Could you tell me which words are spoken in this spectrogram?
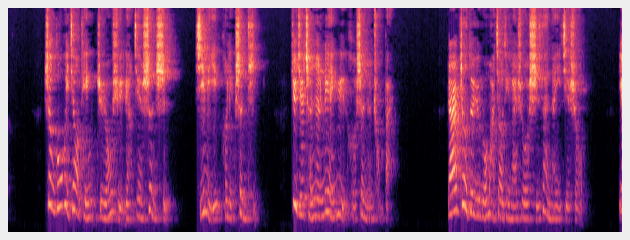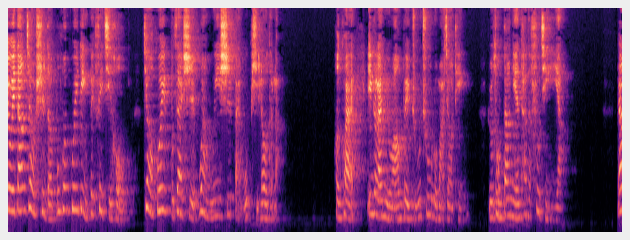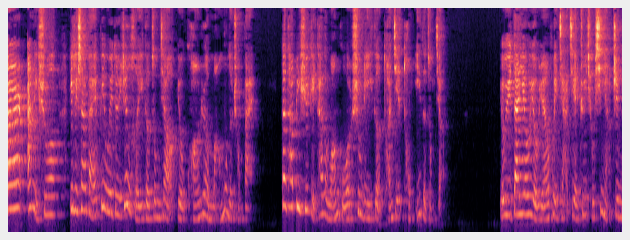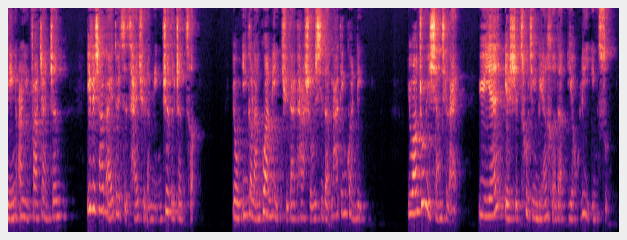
圣公会教廷只容许两件圣事：洗礼和领圣体，拒绝承认炼狱和圣人崇拜。然而，这对于罗马教廷来说实在难以接受，因为当教士的不婚规定被废弃后，教规不再是万无一失、百无纰漏的了。很快，英格兰女王被逐出罗马教廷，如同当年她的父亲一样。然而，按理说，伊丽莎白并未对任何一个宗教有狂热盲目的崇拜，但她必须给她的王国树立一个团结统一的宗教。由于担忧有人会假借追求信仰之名而引发战争，伊丽莎白对此采取了明智的政策，用英格兰惯例取代她熟悉的拉丁惯例。女王终于想起来，语言也是促进联合的有利因素。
